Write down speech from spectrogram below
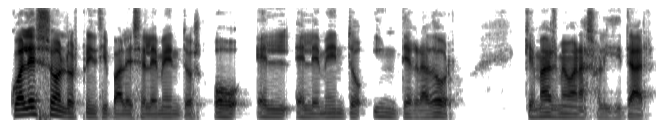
¿Cuáles son los principales elementos o el elemento integrador que más me van a solicitar?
